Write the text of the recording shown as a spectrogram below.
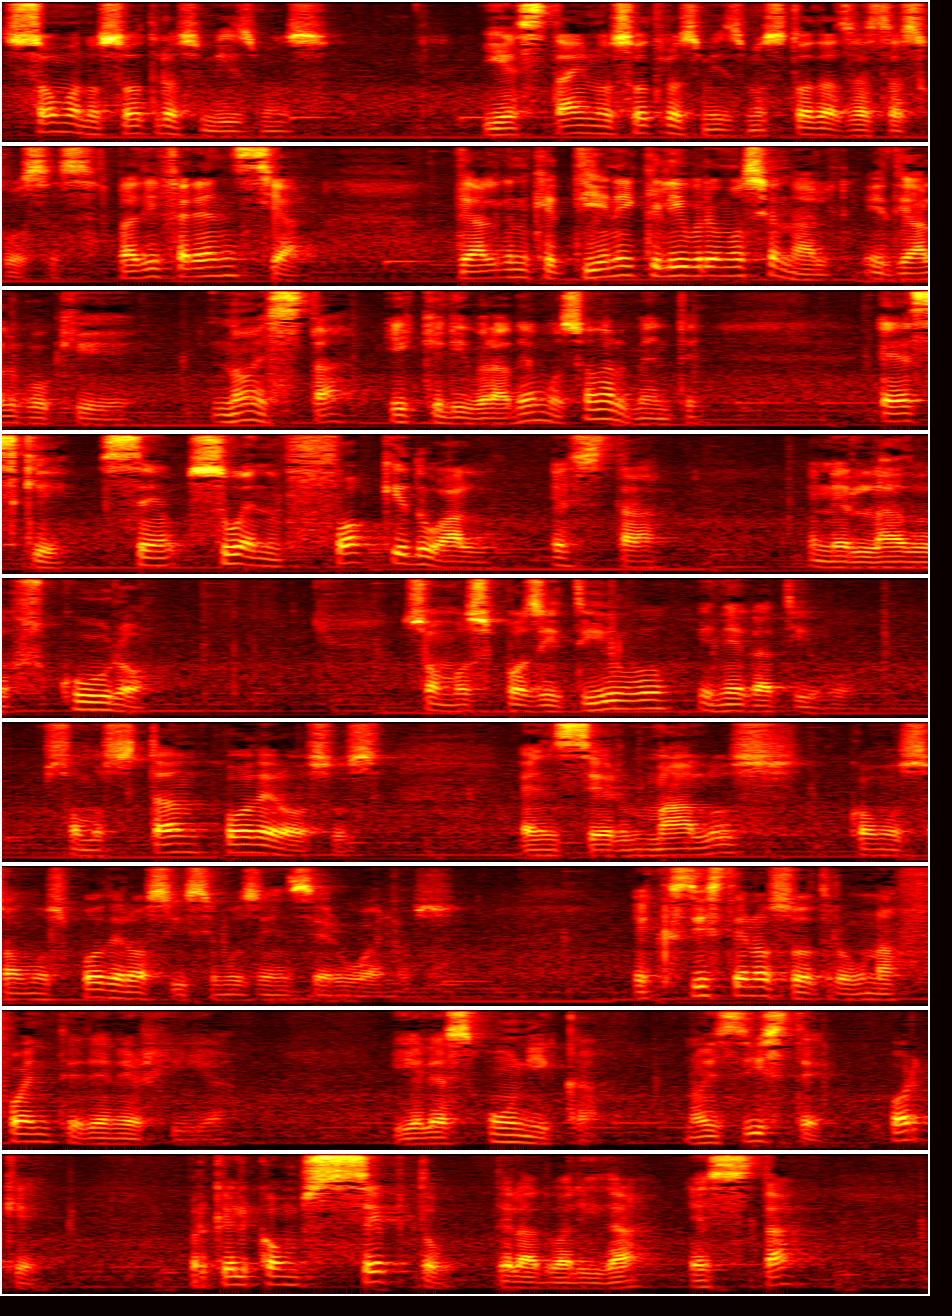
Somos nosotros mismos y está en nosotros mismos todas estas cosas. La diferencia de alguien que tiene equilibrio emocional y de algo que no está equilibrado emocionalmente es que su enfoque dual está en el lado oscuro. Somos positivo y negativo. Somos tan poderosos en ser malos como somos poderosísimos en ser buenos. Existe en nosotros una fuente de energía y Él es única, no existe. ¿Por qué? Porque el concepto de la dualidad está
